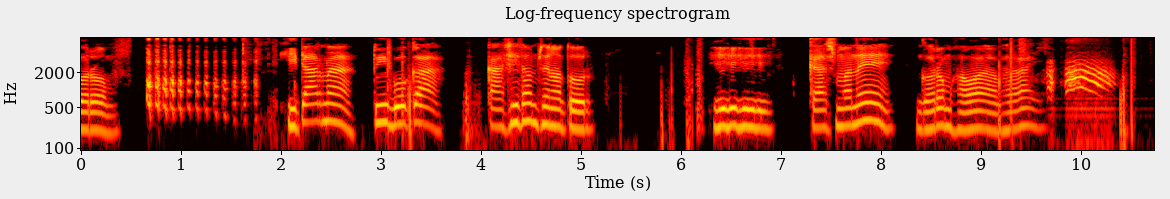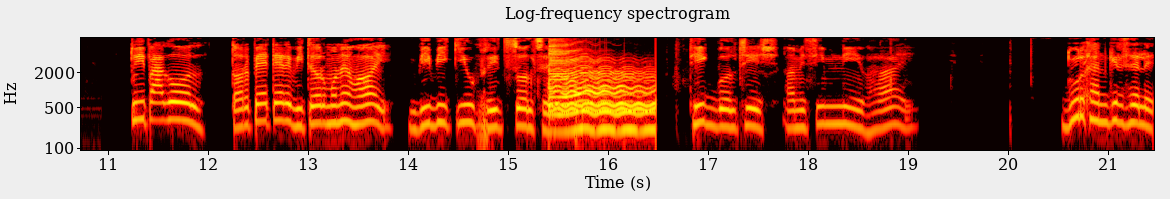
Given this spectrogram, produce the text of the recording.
গরম। হিটার না তুই বোকা কাশি থামছে না তোর। কাশ মানে গরম হাওয়া ভাই। তুই পাগল তোর পেটের ভিতর মনে হয় বিবি কিউ ফ্রিজ চলছে। ঠিক বলছিস, আমি চিমনি ভাই। দূর খানকির ছেলে।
